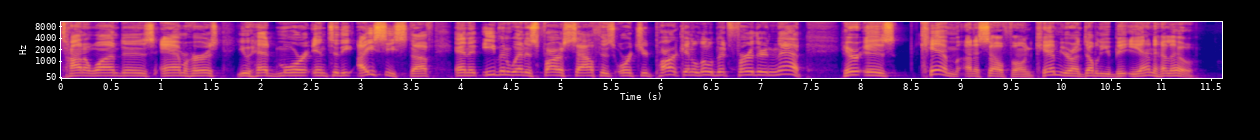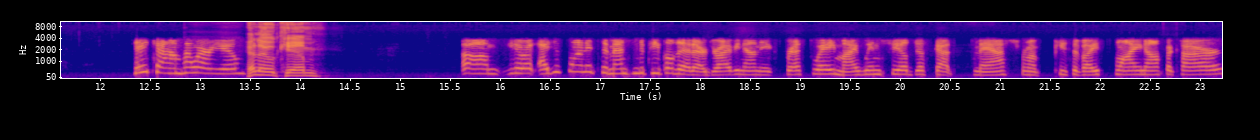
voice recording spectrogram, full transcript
Tonawandas, Amherst. You head more into the icy stuff, and it even went as far south as Orchard Park and a little bit further than that. Here is Kim on a cell phone. Kim, you're on WBEN. Hello. Hey, Tom. How are you? Hello, Kim. Um, you know what? I just wanted to mention to people that are driving on the expressway, my windshield just got smashed from a piece of ice flying off a car.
